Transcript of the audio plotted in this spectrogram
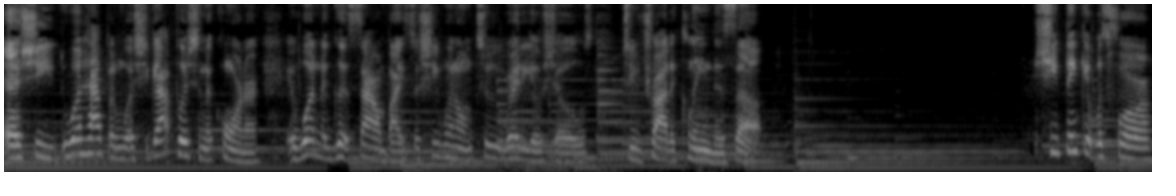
as she what happened was she got pushed in the corner. It wasn't a good soundbite, so she went on two radio shows to try to clean this up. She think it was for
